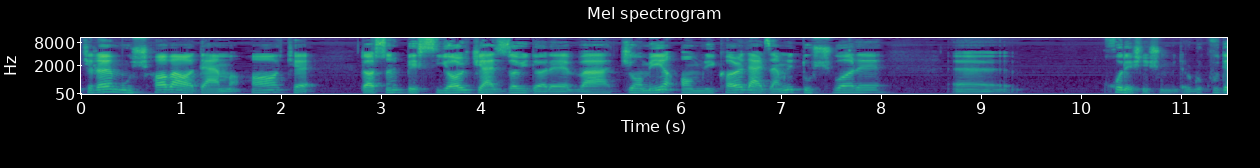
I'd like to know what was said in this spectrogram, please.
کرای موشها و آدمها که داستان بسیار جذابی داره و جامعه آمریکا رو در زمین دشوار خودش نشون میده. رکود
